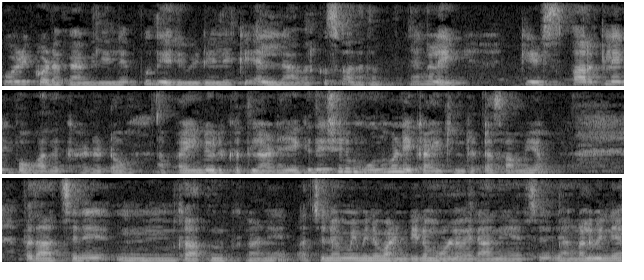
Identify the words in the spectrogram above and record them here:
കോഴിക്കോട് ഫാമിലിയിലെ പുതിയൊരു വീഡിയോയിലേക്ക് എല്ലാവർക്കും സ്വാഗതം. ഞങ്ങളെ കിഡ്സ് പാർക്കിലേക്ക് പോകാൻ നിൽക്കുകയാണ് കേട്ടോ. അപ്പോൾ അതിന്റെ ഒരുക്കത്തിലാണ്. ഏകദേശം ഒരു മൂന്ന് മണിയൊക്കെ ആയിട്ടുണ്ട് കേട്ടോ സമയം. അപ്പോൾ അത് അച്ഛന് കാത്തു നിൽക്കുകയാണ്. അച്ഛനും അമ്മയും പിന്നെ വണ്ടീന്റെ മുകളിൽ വരാമെന്ന് വിചാരിച്ച് ഞങ്ങൾ പിന്നെ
